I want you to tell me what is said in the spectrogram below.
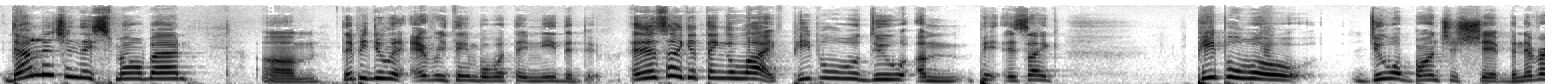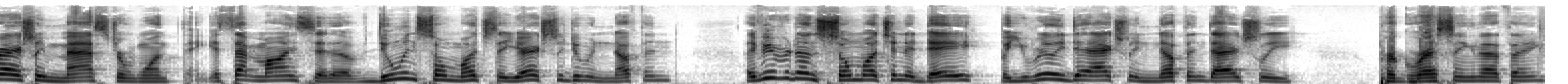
Did I mention they smell bad? Um, they be doing everything but what they need to do, and it's like a thing of life. People will do um, it's like people will do a bunch of shit but never actually master one thing. It's that mindset of doing so much that you're actually doing nothing. Have you ever done so much in a day, but you really did actually nothing to actually progressing that thing?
